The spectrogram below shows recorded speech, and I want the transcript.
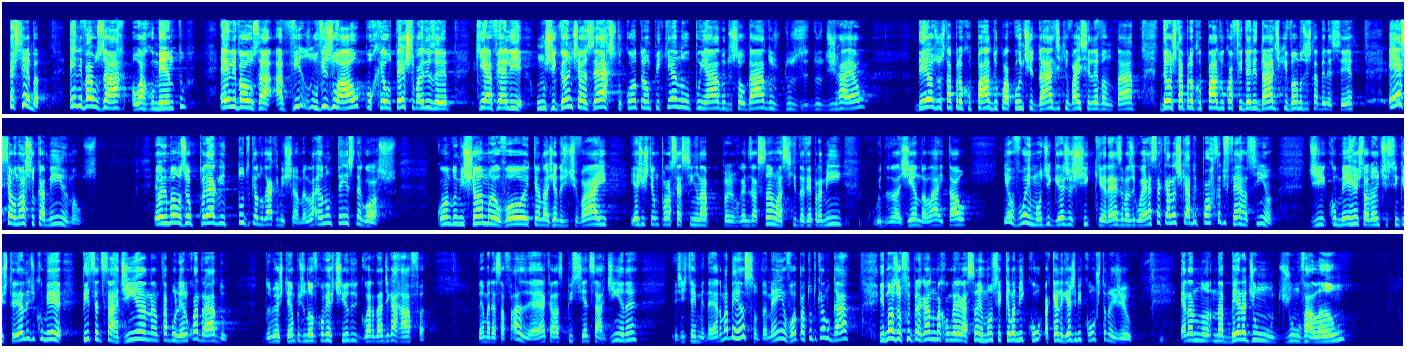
Perceba, ele vai usar o argumento, ele vai usar vi, o visual, porque o texto vai dizer que havia ali um gigante exército contra um pequeno punhado de soldados de Israel. Deus está preocupado com a quantidade que vai se levantar. Deus está preocupado com a fidelidade que vamos estabelecer. Esse é o nosso caminho, irmãos. Eu, irmãos, eu prego em tudo que é lugar que me chama. Eu não tenho esse negócio. Quando me chamam, eu vou, e tendo agenda, a gente vai. E a gente tem um processinho lá para organização, a Cida vê para mim, cuida da agenda lá e tal. E eu vou, irmão, de igreja chique, querese, mas igual essa, aquelas que abrem porta de ferro, assim, ó. De comer em restaurante cinco estrelas e de comer pizza de sardinha no tabuleiro quadrado. Dos meus tempos de novo convertido, de guardar de garrafa. Lembra dessa fase? É, aquelas piscinhas de sardinha, né? E a gente termina. Era uma benção também, eu vou para tudo que é lugar. Irmãos, eu fui pregar numa congregação, irmãos, que aquela, me, aquela igreja me constrangeu. era no, na beira de um, de um valão.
